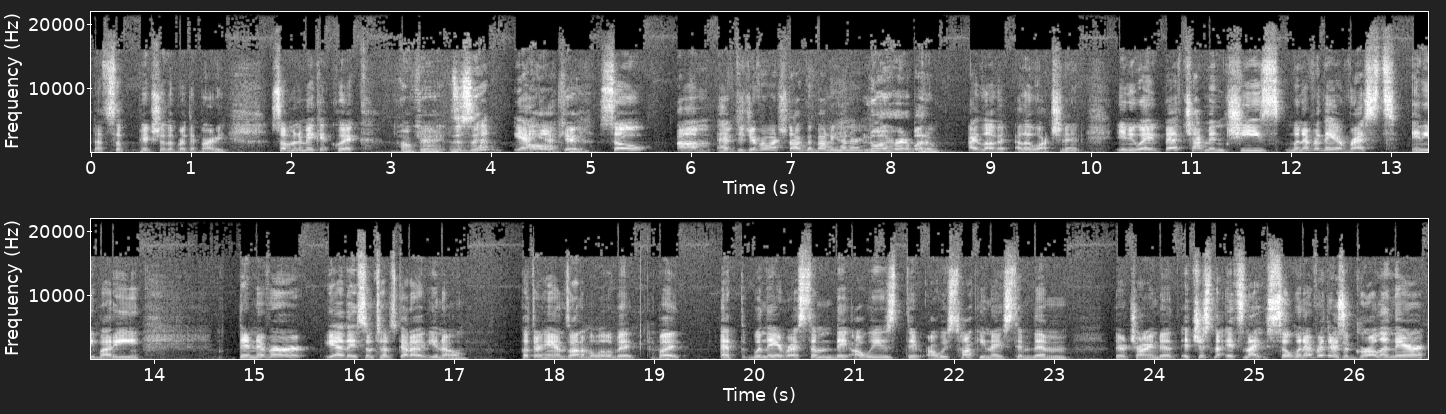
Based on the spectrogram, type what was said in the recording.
That's the picture of the birthday party. So I'm gonna make it quick. Okay, is this it? Yeah. Oh, yeah. okay. So um, have did you ever watch Dog the Bounty Hunter? No, I heard about him. I love it. I love watching it. Anyway, Beth Chapman, she's whenever they arrest anybody, they're never. Yeah, they sometimes gotta you know put their hands on them a little bit, but at when they arrest them, they always they're always talking nice to them. They're trying to. It's just not. It's nice. So whenever there's a girl in there,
